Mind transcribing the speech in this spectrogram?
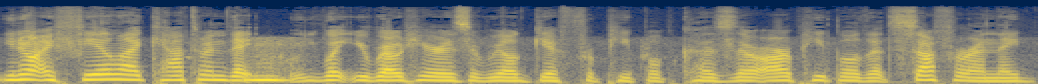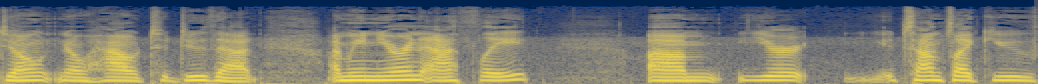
You know, I feel like, Katherine, that mm-hmm. what you wrote here is a real gift for people because there are people that suffer and they don't know how to do that. I mean, you're an athlete. Um, you're. It sounds like you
